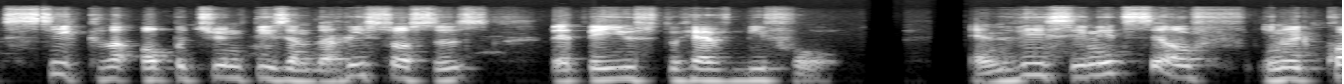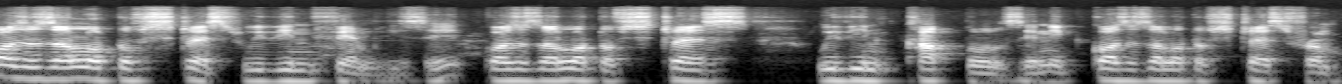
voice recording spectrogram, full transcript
seek the opportunities and the resources that they used to have before and this in itself, you know, it causes a lot of stress within families. Eh? It causes a lot of stress within couples, and it causes a lot of stress from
